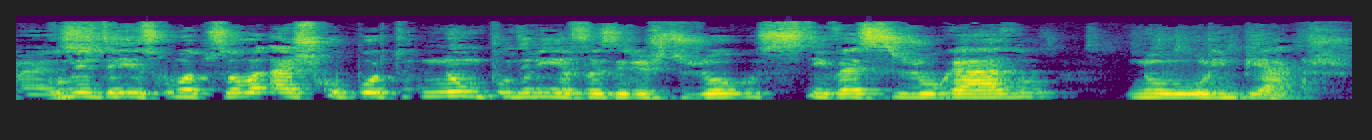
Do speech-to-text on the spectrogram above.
mas... Comentei isso com uma pessoa. Acho que o Porto não poderia fazer este jogo se tivesse jogado no Olympiacos.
